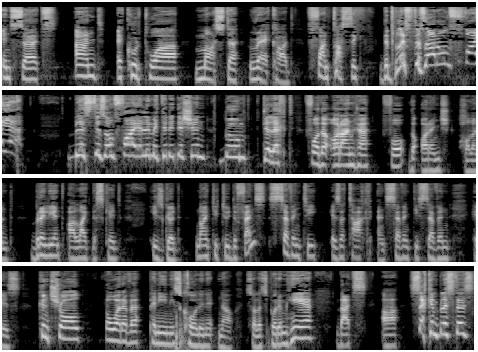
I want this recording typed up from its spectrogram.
inserts and a Courtois Master record. Fantastic. The blisters are on fire. Blisters on fire limited edition. Boom. De Ligt for the Oranje for the Orange Holland. Brilliant. I like this kid. He's good. 92 defense, 70 his attack, and 77 his control, or whatever Panini's calling it now. So let's put him here. That's our second blisters.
